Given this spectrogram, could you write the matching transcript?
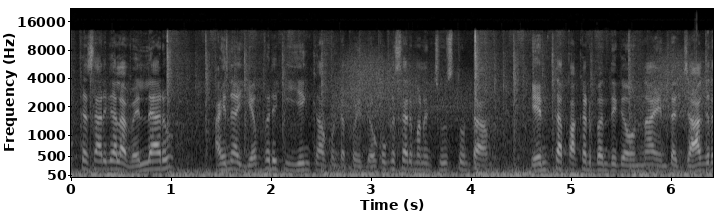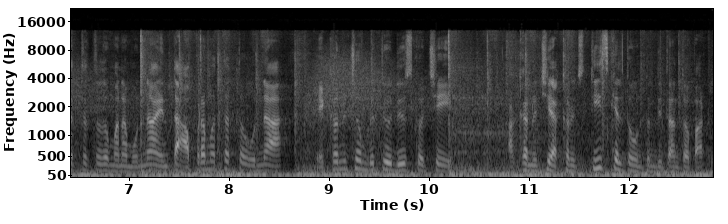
ఒక్కసారిగా అలా వెళ్ళారు. అయినా ఎవరికి ఏం కాకుండా పోయింది. ఒక్కొక్కసారి మనం చూస్తుంటాం ఎంత పకడ్బందీగా ఉన్నా ఎంత జాగ్రత్తతో మనం ఉన్నా ఎంత అప్రమత్తతో ఉన్నా ఎక్కడి నుంచో మృత్యువు తీసుకొచ్చి అక్కడి నుంచి అక్కడి నుంచి తీసుకెళ్తూ ఉంటుంది దాంతో పాటు.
